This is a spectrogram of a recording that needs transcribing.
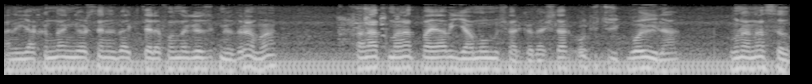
Hani yakından görseniz belki telefonda gözükmüyordur ama kanat manat bayağı bir yamulmuş arkadaşlar. O küçücük boyuyla buna nasıl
